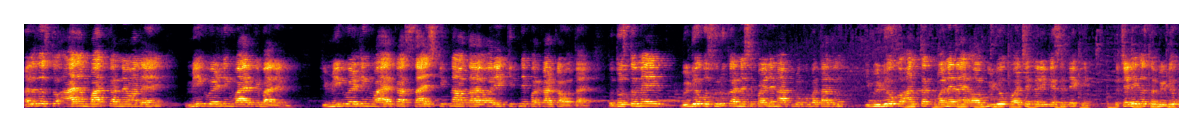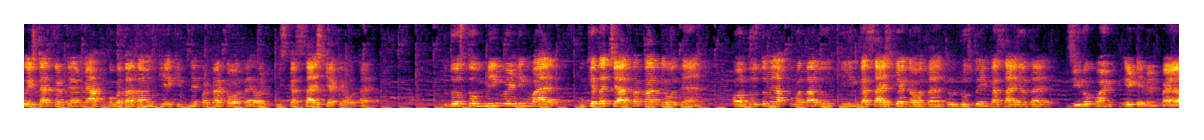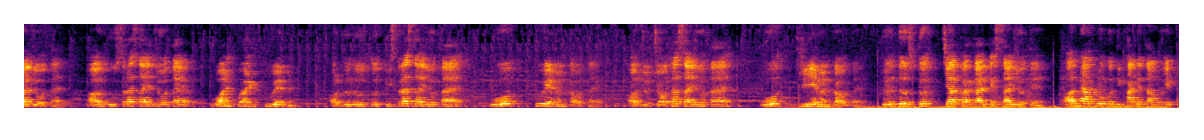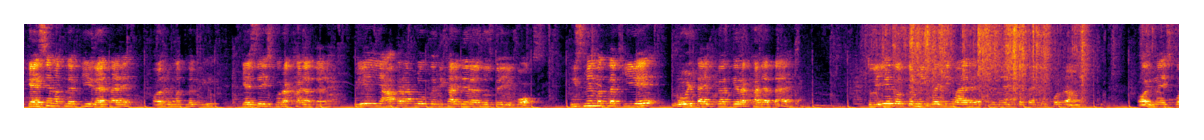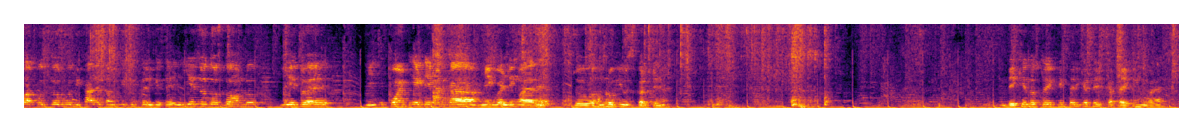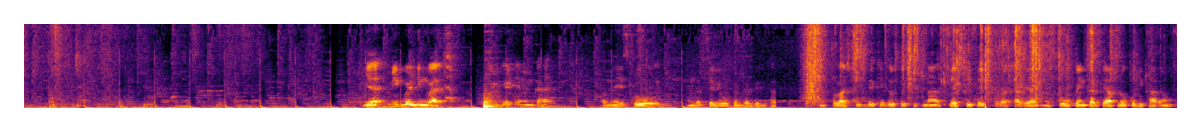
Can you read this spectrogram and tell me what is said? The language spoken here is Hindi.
हेलो दोस्तों, आज हम बात करने वाले हैं मिग वेल्डिंग वायर के बारे में। कि मिग वेल्डिंग वायर का साइज़ कितना होता है और ये कितने प्रकार का होता है। तो दोस्तों, मैं वीडियो को शुरू करने से पहले मैं आप लोगों को बता दूँ कि वीडियो को अंत तक बने रहें और वीडियो को अच्छे तरीके से देखें। तो चलिए दोस्तों, वीडियो को स्टार्ट करते हैं मैं आपको बताता हूँ कि ये कितने प्रकार का होता है और इसका साइज़ क्या क्या होता है। तो दोस्तों, मिग वेल्डिंग वायर मुख्यतः चार प्रकार के होते हैं। और दोस्तों, मैं आपको बता दूँ कि इनका साइज़ क्या क्या होता है। तो दोस्तों, इनका साइज़ होता है 0.8 पॉइंट mm पहला जो होता है। और दूसरा साइज़ जो होता है 1.2 mm और जो दोस्तों, तीसरा साइज़ होता है, वो 2 mm का होता है। और जो चौथा साइज़ होता है, वो 3 mm का होता है। तो दोस्तों, चार प्रकार के साइज़ होते हैं। और मैं आप लोग को दिखा देता हूँ एक कैसे मतलब कि रहता है और मतलब कि कैसे इसको रखा जाता है। तो ये यहाँ पर आप लोग को दिखाई दे रहा है दोस्तों, ये बॉक्स इसमें मतलब कि ये रोल टाइप करके रखा जाता है। तो ये दोस्तों मिग वेल्डिंग वायर है तो मैं इसको पैकिंग खोल रहा हूँ। और मैं इसको आपको लोगों को दिखा देता हूँ कि किस तरीके से। ये जो दोस्तों हम लोग, ये जो है पॉइंट एट एम का मिग वेल्डिंग वायर है, जो हम लोग यूज़ करते हैं। देखिए दोस्तों एक किस तरीके से इसका पैकिंग हुआ है। यह है MIG welding wire eight M का है। अब मैं इसको अंदर से भी ओपन करके दिखा प्लास्टिक देखिए दोस्तों, कितना सेफ्टी से इसको रखा गया है। मैं इसको ओपन करके आप लोग को दिखा रहा हूँ।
